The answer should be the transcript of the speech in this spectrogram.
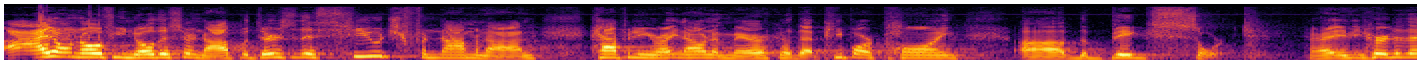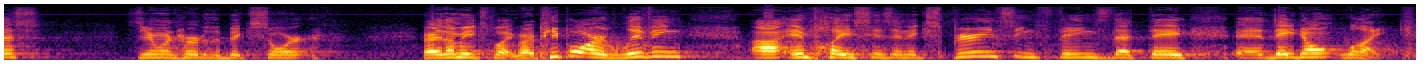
I don't know if you know this or not, but there's this huge phenomenon happening right now in America that people are calling uh, the big sort. All right, have you heard of this? Has anyone heard of the big sort? All right, let me explain. All right, people are living uh, in places and experiencing things that they, uh, they don't like.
